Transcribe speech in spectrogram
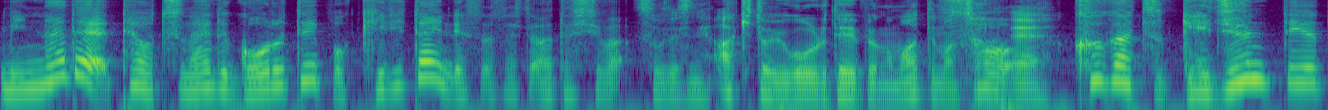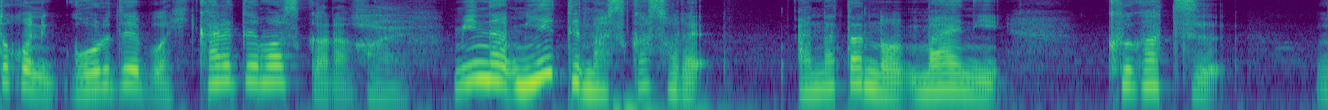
みんなで手をつないでゴールテープを切りたいんです私私は。そうですね。秋というゴールテープが待ってますかそう。らね9月下旬っていうところにゴールテープが引かれてますから、はい。みんな見えてますか？それ。あなたの前に9月う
